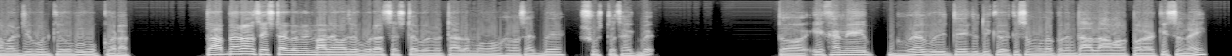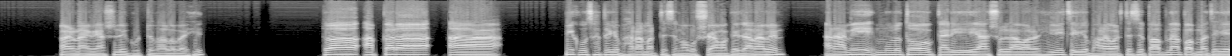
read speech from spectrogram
আমার জীবনকে উপভোগ করার। তো আপনারাও চেষ্টা করবেন, মাঝে মাঝে ঘোরার চেষ্টা করবেন, তাহলে মন ভালো থাকবে, সুস্থ থাকবে। তো এখানে ঘোরাঘুরিতে যদি কেউ কিছু মনে করেন, তাহলে আমার করার কিছু নাই, কারণ আমি আসলে ঘুরতে ভালোবাসি। তো আপনারা কি কোথা থেকে ভাড়া মারতেছেন অবশ্যই আমাকে জানাবেন। আর আমি মূলত গাড়ি আসলে আমার হিলি থেকে ভাড়া মারতেছে পাবনা পাবনা থেকে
